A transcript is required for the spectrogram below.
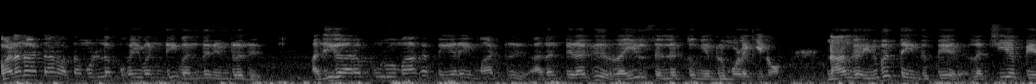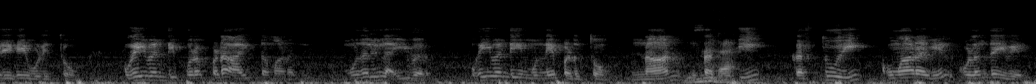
வடநாட்டான் வசமுள்ள புகைவண்டி வந்து நின்றது. அதிகாரப்பூர்வமாக பெயரை மாற்று அதன் பிறகு ரயில் செல்லட்டும் என்று முழங்கினோம். நாங்கள் இருபத்தைந்து பேர் லட்சிய பேரிகை ஒழித்தோம். புகைவண்டி புறப்பட ஆயத்தமானது. முதலில் ஐவர் புகைவண்டியின் முன்னே படுத்தோம். நான் சக்தி கஸ்தூரி குமாரவேல் குழந்தைவேல்.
